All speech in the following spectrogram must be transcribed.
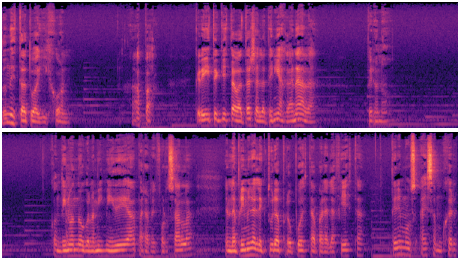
¿Dónde está tu aguijón? Apa, creíste que esta batalla la tenías ganada, pero no. Continuando con la misma idea para reforzarla, en la primera lectura propuesta para la fiesta tenemos a esa mujer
